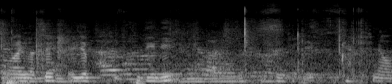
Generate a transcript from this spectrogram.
সবাই আছে। এই যে দিদি। নাও।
